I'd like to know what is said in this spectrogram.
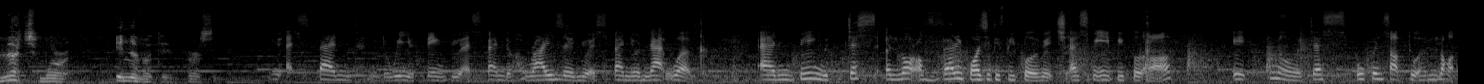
much more innovative person. You expand the way you think, you expand the horizon, you expand your network. And being with just a lot of very positive people, which SPE people are, it you know just opens up to a lot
